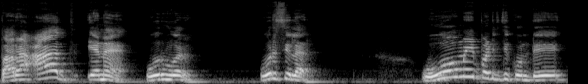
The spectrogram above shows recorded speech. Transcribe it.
பரஆத் என ஒருவர் ஒரு சிலர் ஓமைப்படுத்தி கொண்டு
